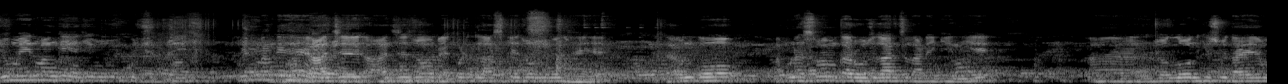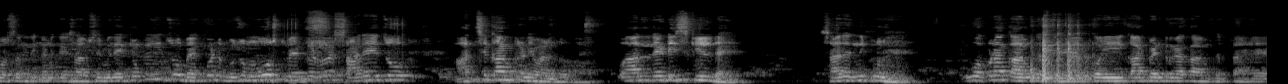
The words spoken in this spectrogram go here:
जो। मेन मांगे हैं जी उनमें कुछ मेरी मांगे हैं। आज आज जो बैकवर्ड क्लास के जो लोग हैं उनको अपना स्वयं का रोज़गार चलाने के लिए जो लोन की सुविधाएँ हैं वो सरलीकरण के हिसाब से मिले। क्योंकि जो बैकवर्ड जो मोस्ट बैकवर्ड है सारे जो हाथ से काम करने वाले लोग हैं वो ऑलरेडी स्किल्ड है सारे निपुण हैं। वो अपना काम करते हैं। कोई कारपेंटर का काम करता है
